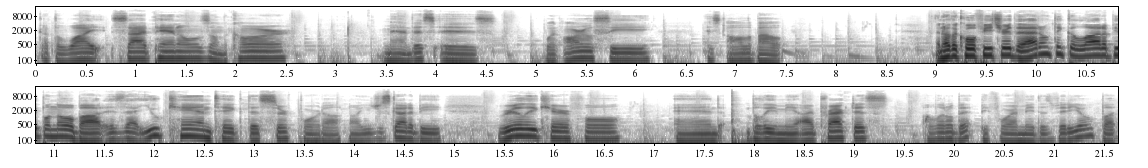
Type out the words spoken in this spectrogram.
got the white side panels on the car. Man, this is what RLC is all about. Another cool feature that I don't think a lot of people know about is that you can take this surfboard off. Now, you just got to be really careful and believe me, I practice a little bit before I made this video, but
